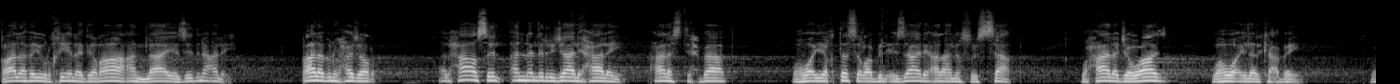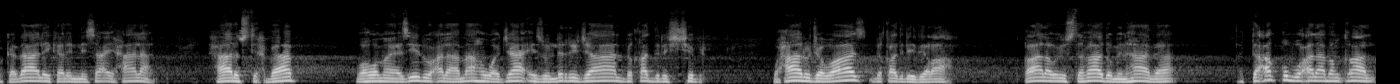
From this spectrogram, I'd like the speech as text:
قال فيرخين ذراعا لا يزدن عليه. قال ابن حجر الحاصل أن للرجال حالين حال استحباب وهو أن يقتصر بالإزار على نصف الساق وحال جواز وهو إلى الكعبين. وكذلك للنساء حالان حال استحباب وهو ما يزيد على ما هو جائز للرجال بقدر الشبر وحال جواز بقدر ذراع. قال ويستفاد من هذا التعقب على من قال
